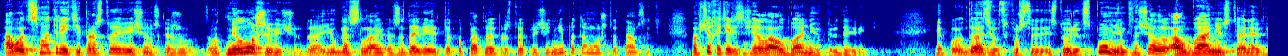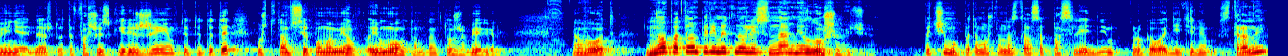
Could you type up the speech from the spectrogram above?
А вот смотрите, простую вещь вам скажу. Вот Милошевичу, да, Югославию, задавили только по одной простой причине. Не потому, что там, кстати, вообще хотели сначала Албанию придавить. Я, давайте вот просто историю вспомним. Сначала Албанию стали обвинять, да, что это фашистский режим, т -т -т -т, потому что там с серпом и молотом там тоже бегали. Вот. Но потом переметнулись на Милошевича. Почему? Потому что он остался последним руководителем страны,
